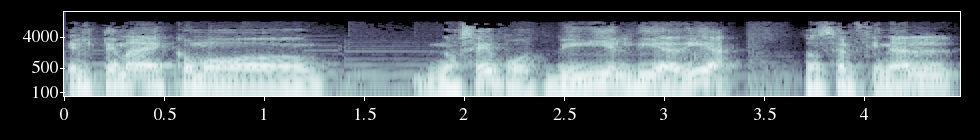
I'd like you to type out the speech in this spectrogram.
el tema es como, no sé, pues viví el día a día. Entonces al final,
